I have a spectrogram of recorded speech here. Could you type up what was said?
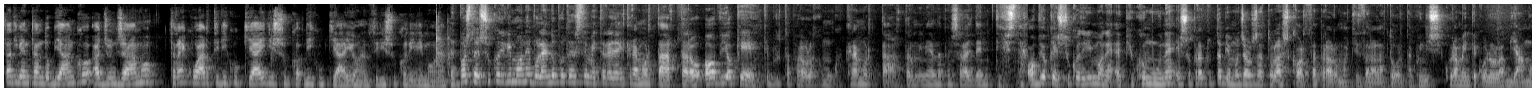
Sta diventando bianco, aggiungiamo tre quarti di cucchiaio di succo di cucchiaio, anzi di succo di limone. Al posto del succo di limone, volendo, potreste mettere del cremor tartaro. Ovvio che, che brutta parola comunque, cremor tartaro, mi viene da pensare al dentista. Ovvio che il succo di limone è più comune e soprattutto abbiamo già usato la scorza per aromatizzare la torta, quindi sicuramente quello l'abbiamo.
